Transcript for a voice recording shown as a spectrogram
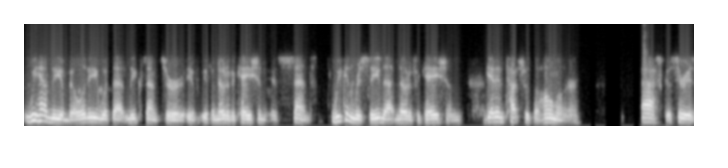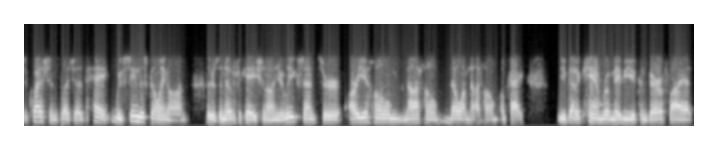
we have the ability with that leak sensor, if, if a notification is sent, we can receive that notification, get in touch with the homeowner, ask a series of questions such as, hey, we've seen this going on. There's a notification on your leak sensor. Are you home? Not home? No, I'm not home. Okay. You've got a camera. Maybe you can verify it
